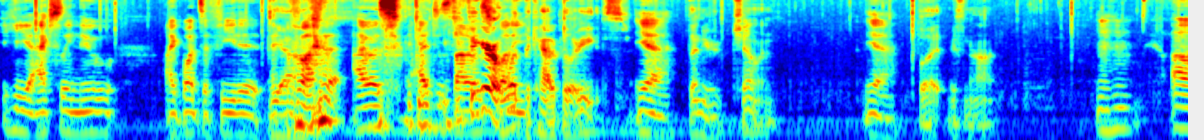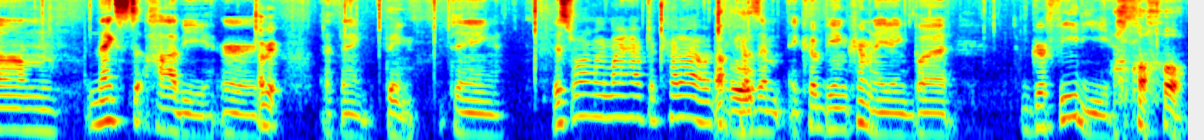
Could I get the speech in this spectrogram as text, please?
he actually knew like what to feed it. Yeah. but I was If you, I just if you figure out funny. what the caterpillar eats, yeah, then you're chilling. yeah. But if not, hmm Um, next hobby or okay, a thing thing. thing. This one we might have to cut out Uh-oh. because it, it could be incriminating, but graffiti. Oh,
